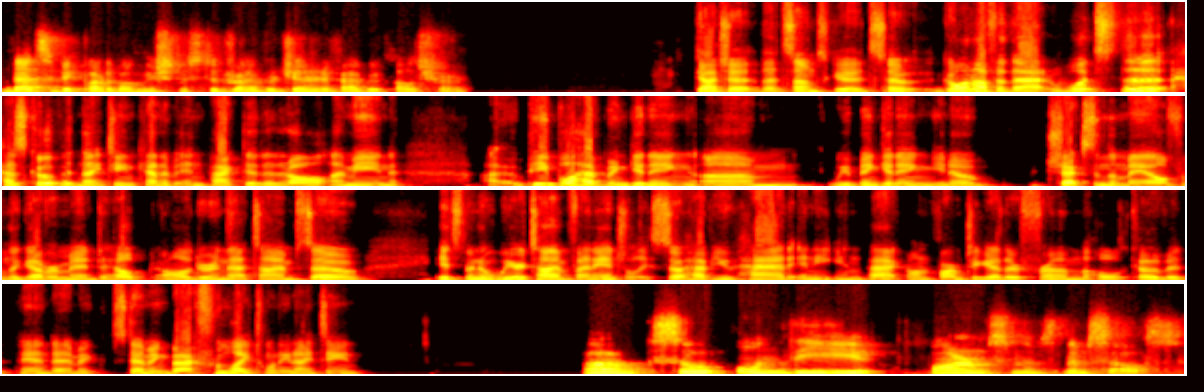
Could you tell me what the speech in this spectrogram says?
that's a big part of our mission is to drive regenerative agriculture. Gotcha. That sounds good. So going off of that, what's the has COVID nineteen kind of impacted it at all? I mean, people have been getting um, we've been getting you know checks in the mail from the government to help all during that time. So it's been a weird time financially. So have you had any impact on Farm Together from the whole COVID pandemic stemming back from like 2019? Um, so on the farms themselves, uh,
